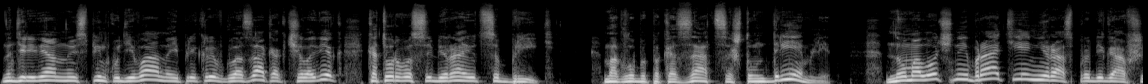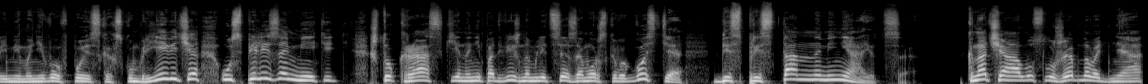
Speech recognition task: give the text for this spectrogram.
на деревянную спинку дивана и прикрыв глаза, как человек, которого собираются брить. Могло бы показаться, что он дремлет, но молочные братья, не раз пробегавшие мимо него в поисках Скумбриевича, успели заметить, что краски на неподвижном лице заморского гостя беспрестанно меняются. К началу служебного дня,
